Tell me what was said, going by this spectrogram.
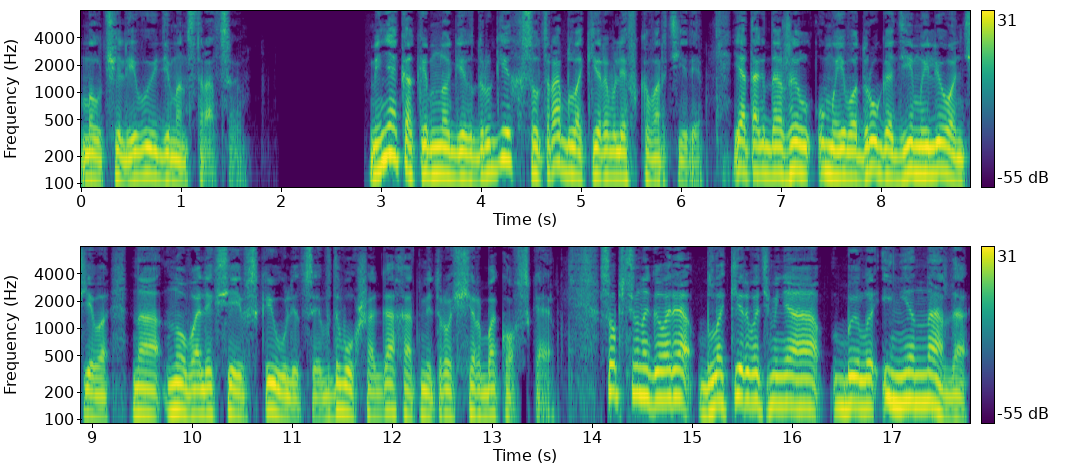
молчаливую демонстрацию. Меня, как и многих других, с утра блокировали в квартире. Я тогда жил у моего друга Димы Леонтьева на Новоалексеевской улице, в двух шагах от метро Щербаковская. Собственно говоря, блокировать меня было и не надо.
